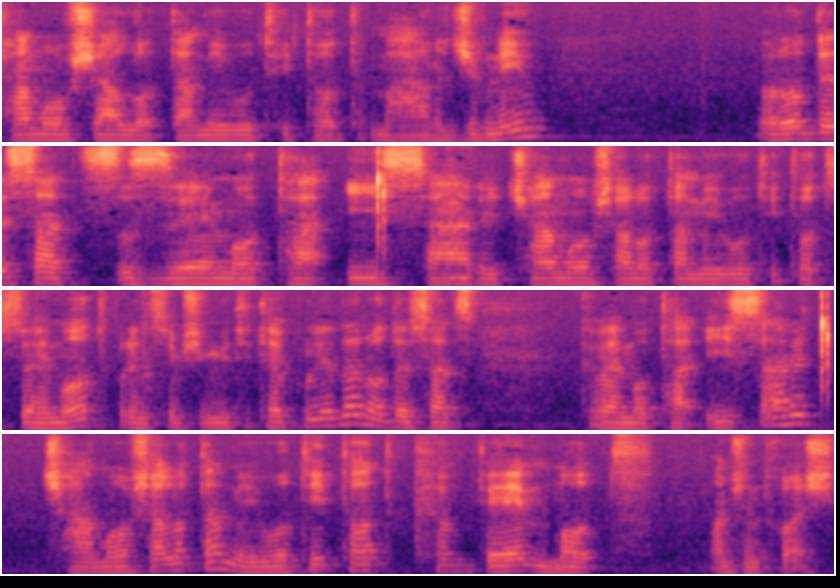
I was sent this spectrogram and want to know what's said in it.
ჩამოვშალოთ და მივუთითოთ მარჯვნივ. როდესაც ზემოთა ის არის ჩამოვშალოთ და მივუთითოთ ზემოთ, პრინციპში მითითებულია და როდესაც ქვემოთა ის არის ჩამოვშალოთ და მივუთითოთ ქვემოთ. ამ შემთხვევაში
